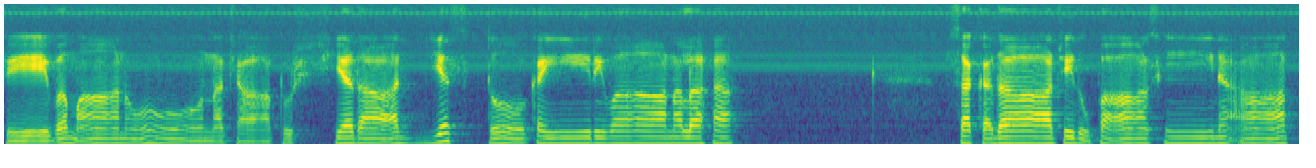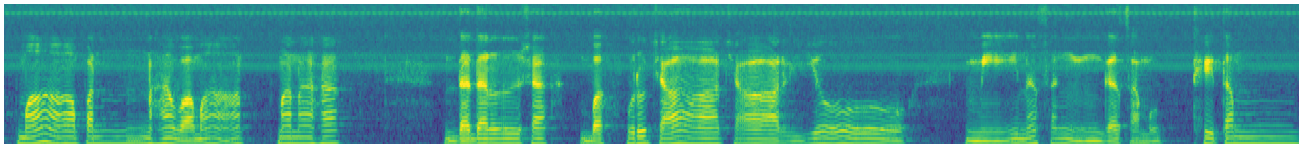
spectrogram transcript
सेवमानो न चातुष्यदाज्यस्तोकैरिवानलः स कदाचिदुपासीन आत्मापन्नवमात्मनः ददर्श बहुरुचाचार्यो मीनसङ्गसमुत्थितम्।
